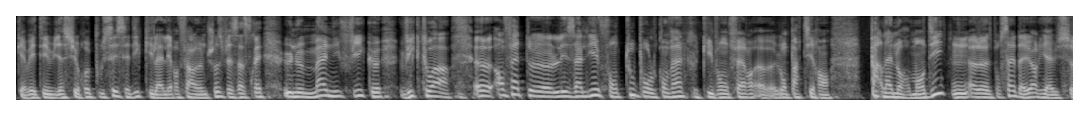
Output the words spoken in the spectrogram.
qui avait été bien sûr repoussé. C'est dit qu'il allait refaire la même chose, mais ça serait une magnifique victoire. Euh, en fait, les Alliés font tout pour le convaincre qu'ils vont faire, vont partir en par la Normandie. Mhm. Euh, c'est pour ça d'ailleurs il y a eu ce,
